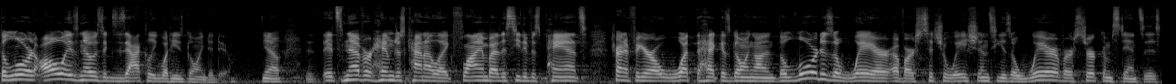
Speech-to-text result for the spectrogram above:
the Lord, always knows exactly what he's going to do. You know, it's never him just kind of like flying by the seat of his pants, trying to figure out what the heck is going on. The Lord is aware of our situations, He is aware of our circumstances,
